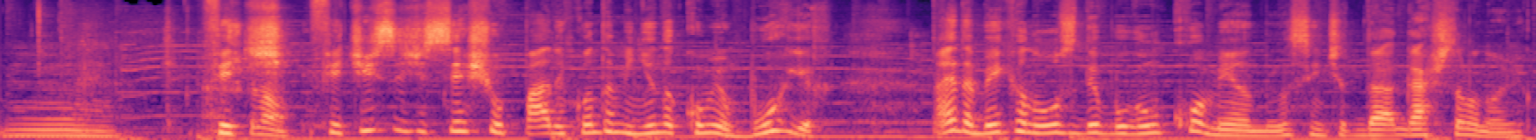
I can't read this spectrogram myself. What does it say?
Hum, Feti. Fetiches de ser chupado enquanto a menina come hambúrguer? Ainda bem que eu não uso debugão comendo, no sentido gastronômico,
